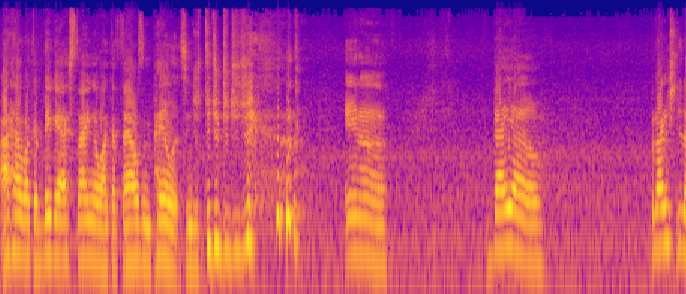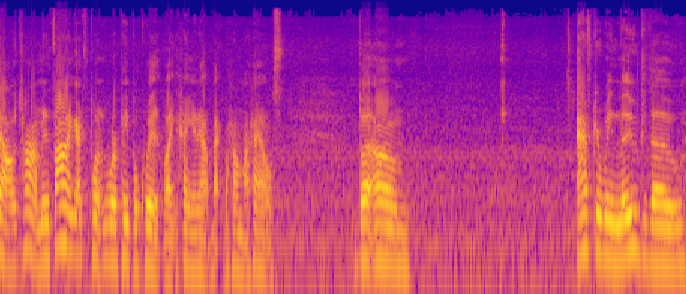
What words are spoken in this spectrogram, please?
I'd have like a big ass thing of like a thousand pellets and just and uh they uh but I used to do that all the time and finally got to the point where people quit like hanging out back behind my house. But um after we moved though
